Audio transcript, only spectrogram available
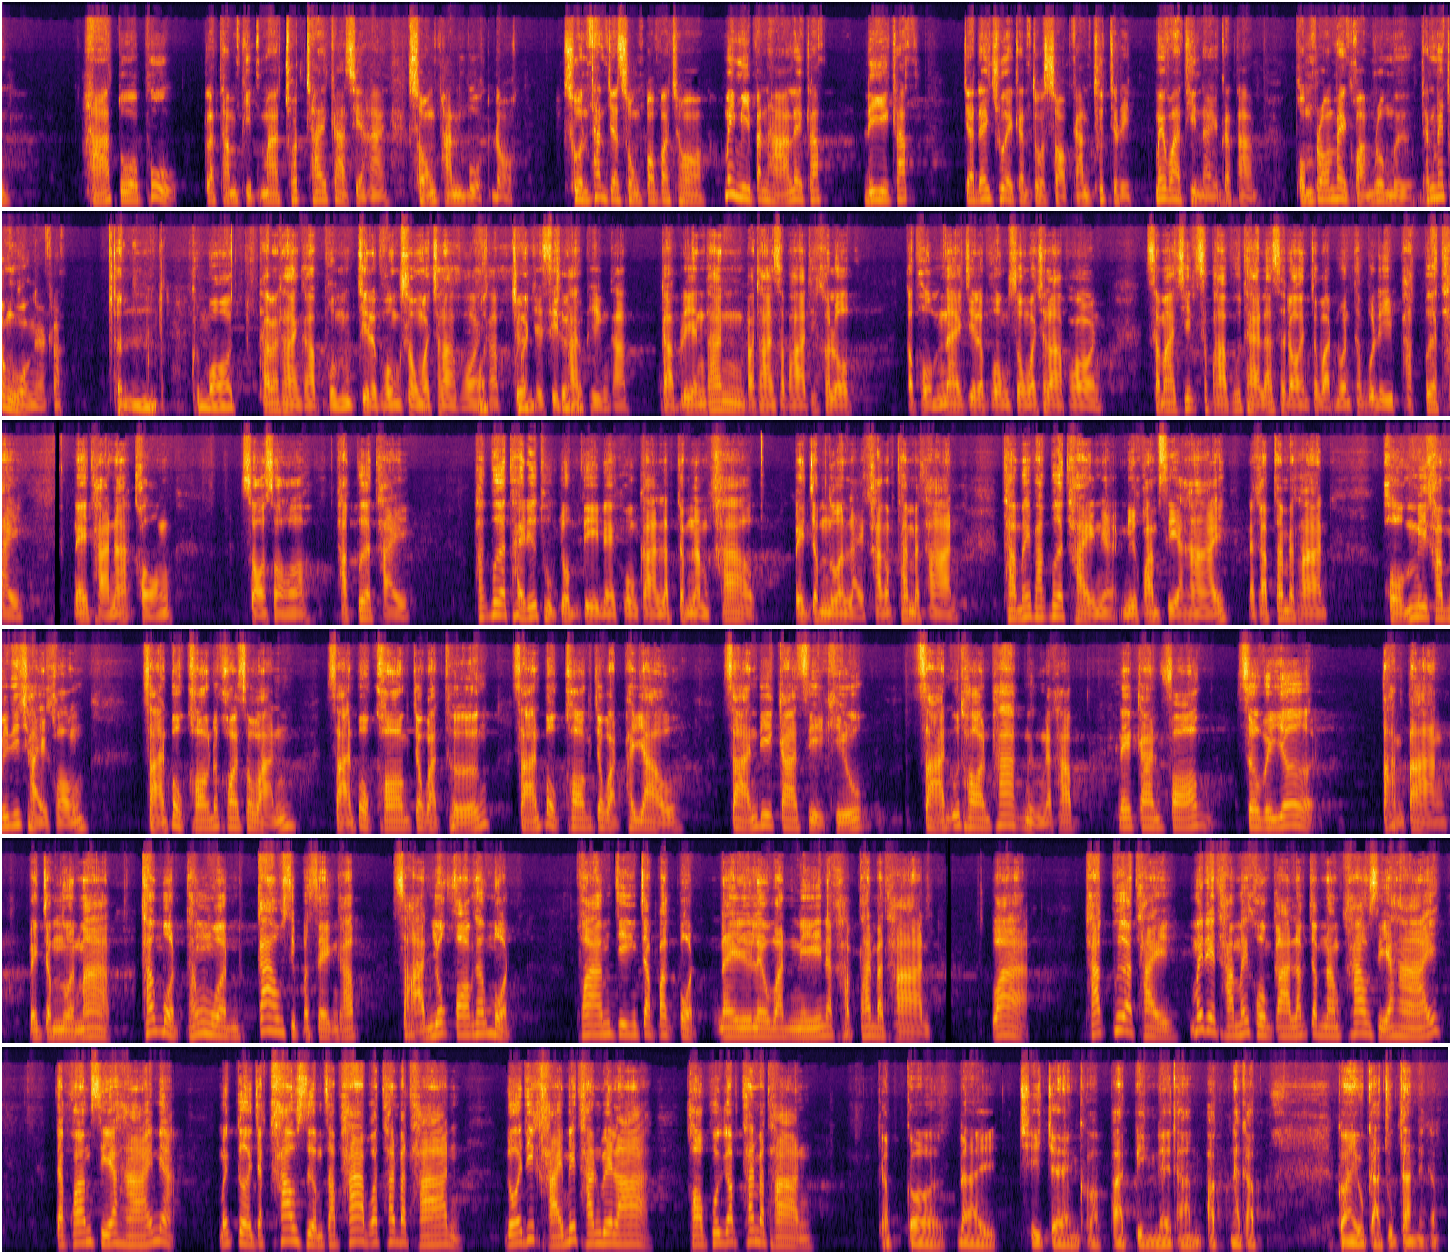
หาตัวผู้กระทำผิดมาชดใช้ค่าเสียหาย 2,000 บวกดอก ส่วนท่านจะส่งปปชไม่มีปัญหาเลยครับ ดีครับ จะได้ช่วยกันตรวจสอบการทุจริตไม่ว่าที่ไหนก็ตาม ผมพร้อมให้ความร่วมมือ ท่านไม่ต้องห่วงนะครับท่านคุณหมอท่านประธานครับ ผมจิรพงษ์ทรงวัชราพรครับเชิญขอใช้สิทเชิธิญครับพาดพิงครับกลับเรียนท่านประธานสภาที่เคารพกับผมนายจิรพงษ์ทรงวัชราพรสมาชิกสภาผู้แทนราษฎรจังหวัดนนทบุรีพักเพื่อไทย ในฐานะของสสพักเพื่อไทยพักเพื่อไทยได้ถูกโจมตีในโครงการรับจำนำข้าว เป็นจำนวนหลายครั้งครับท่านประธาน ทำให้พักเพื่อไทยเนี่ยมีความเสียหายนะครับท่านประธาน ผมมีคำวินิจฉัยของศาลปกครองนครสวรรค์ศาลปกครองจังหวัดเถิงศาลปกครองจังหวัดพะเยาศาลฎีกาสี่คิ้วศาลอุทธรภาคหนึ่งนะครับ ในการฟ้องเซอร์เวเยอร์ต่างๆ เป็นจำนวนมาก ทั้งหมดทั้งมวล 90%ครับศาลยกฟ้องทั้งหมด ความจริงจะปรากฏในเร็ววันนี้นะครับ ท่านประธานว่า พักเพื่อไทยไม่ได้ทำให้โครงการรับจำนำข้าวเสียหาย แต่ความเสียหายเนี่ยมันเกิดจากข้าวเสื่อมสภาพว่าท่านประธาน โดยที่ขายไม่ทันเวลาขอบคุณครับท่านประธาน ครับก็ได้ชี้แจงขอพาดพิงในทางพักนะครับ ก็ให้โอกาสทุกท่านนะครับ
